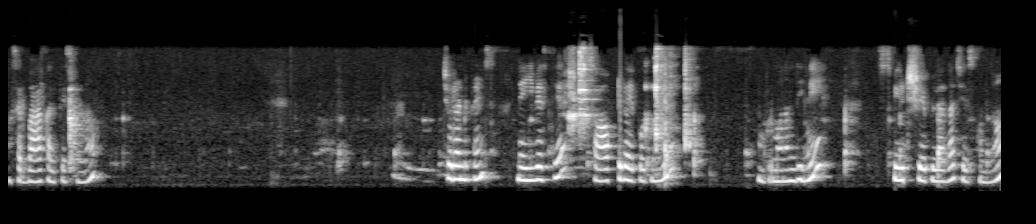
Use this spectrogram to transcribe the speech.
ఒకసారి బాగా కలిపేసుకుందాం. చూడండి ఫ్రెండ్స్ నెయ్యి వేస్తే సాఫ్ట్గా అయిపోతుంది. ఇప్పుడు మనం దీన్ని స్వీట్ షేప్ లాగా చేసుకుందాం.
